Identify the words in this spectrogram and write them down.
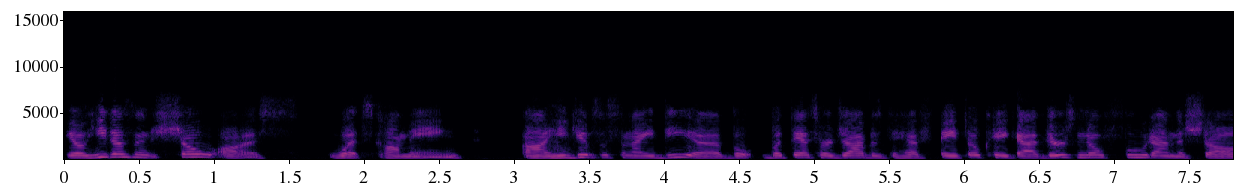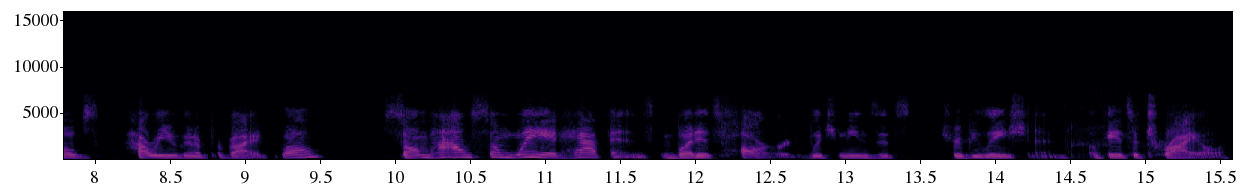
you know, he doesn't show us what's coming. Uh, he gives us an idea, but but that's our job is to have faith. Okay, God, there's no food on the shelves. How are you going to provide? Well, somehow, some way it happens, but it's hard, which means it's tribulation. Okay, it's a trial.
